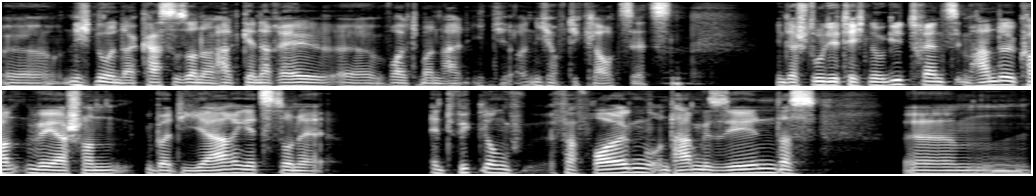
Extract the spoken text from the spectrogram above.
äh, nicht nur in der Kasse, sondern halt generell äh, wollte man halt nicht auf die Cloud setzen. In der Studie Technologietrends im Handel konnten wir ja schon über die Jahre jetzt so eine Entwicklung verfolgen und haben gesehen, dass, ähm,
